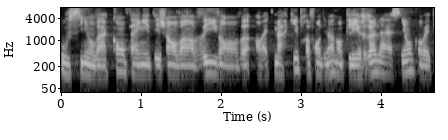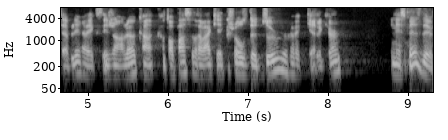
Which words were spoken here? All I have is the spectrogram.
aussi. On va accompagner des gens, on va en vivre, on va, on va être marqué profondément. Donc, les relations qu'on va établir avec ces gens-là, quand, quand, on passe à travers quelque chose de dur avec quelqu'un, une espèce de,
